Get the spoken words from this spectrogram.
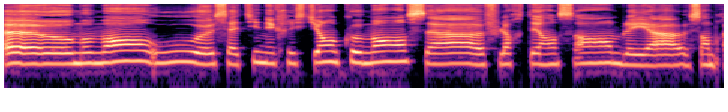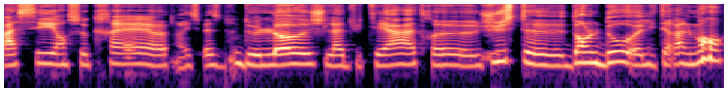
euh, au moment où euh, Satine et Christian commencent à euh, flirter ensemble et à s'embrasser en secret, une espèce de loge là du théâtre, juste dans le dos littéralement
